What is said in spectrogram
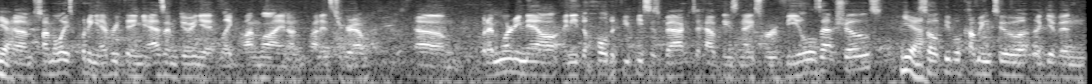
Yeah. Um, so I'm always putting everything as I'm doing it like online on, on Instagram. But I'm learning now I need to hold a few pieces back to have these nice reveals at shows. Yeah. So people coming to a, a given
